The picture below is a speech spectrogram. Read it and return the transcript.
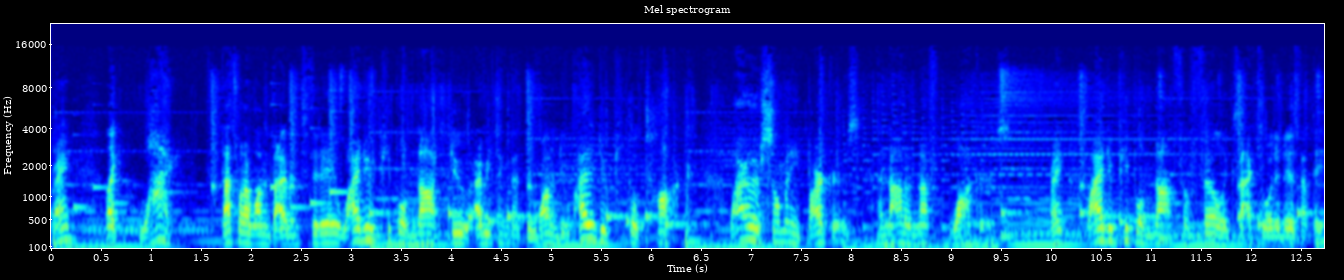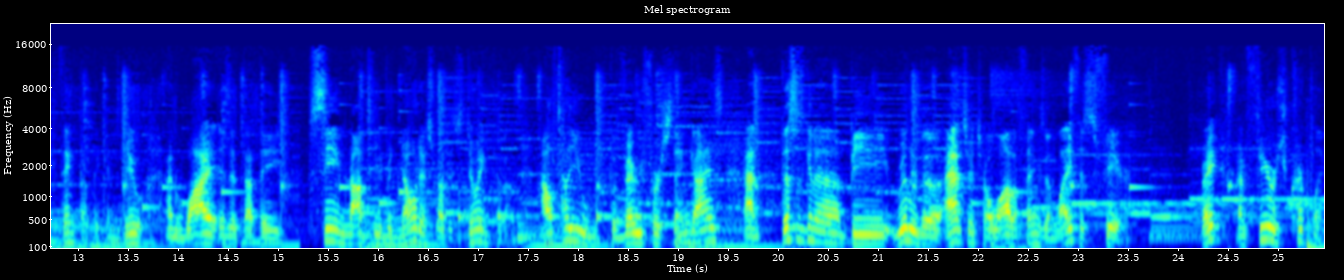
right? Like why? That's what I want to dive into today. Why do people not do everything that they want to do? Why do people talk? Why are there so many barkers and not enough walkers? Right? Why do people not fulfill exactly what it is that they think that they can do? And why is it that they seem not to even notice what it's doing to them? I'll tell you the very first thing, guys, and this is gonna be really the answer to a lot of things in life is fear. Right? And fear is crippling.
